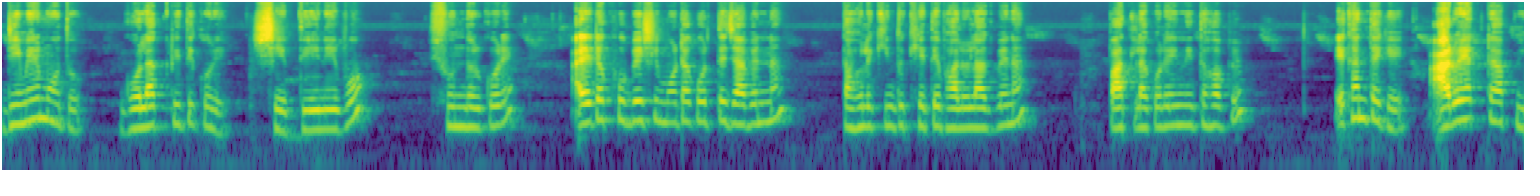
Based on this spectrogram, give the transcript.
ডিমের মতো গোলাকৃতি করে শেপ দিয়ে নেব সুন্দর করে। আর এটা খুব বেশি মোটা করতে যাবেন না, তাহলে কিন্তু খেতে ভালো লাগবে না। পাতলা করেই নিতে হবে। এখান থেকে আরও একটা আপনি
